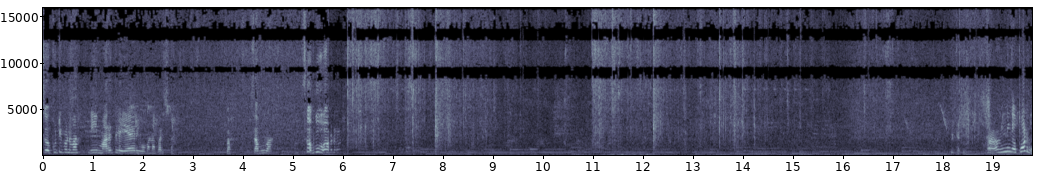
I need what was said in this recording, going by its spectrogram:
ஸோ குட்டி பொண்ணுவா நீ மரத்தில் ஏறி ஒவ்வொன்றா பறிச்சுட்டா. வா சபு வா. சபு ஓடுற. நீங்க போடுங்க.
